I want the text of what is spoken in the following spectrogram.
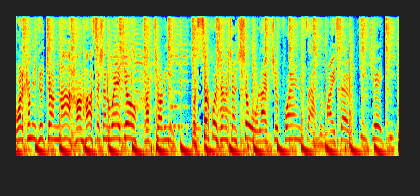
Welcome you to John Nah on House Station Radio. Actually, the Soulful Generation Show, live to friends uh, with myself, DJ DA.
